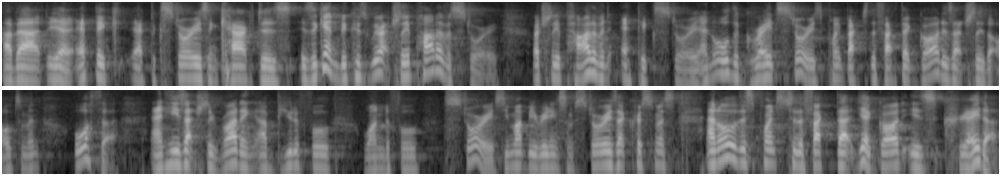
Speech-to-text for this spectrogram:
about yeah, epic, epic stories and characters is again because we're actually a part of a story. We're actually a part of an epic story. And all the great stories point back to the fact that God is actually the ultimate author. And He's actually writing a beautiful, wonderful story. So you might be reading some stories at Christmas. And all of this points to the fact that, yeah, God is creator.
